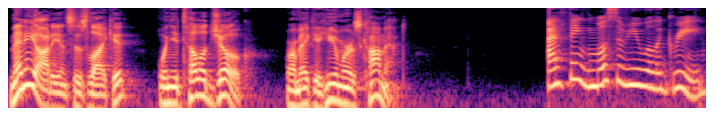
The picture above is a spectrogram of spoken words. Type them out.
Many audiences like it when you tell a joke or make a humorous comment. I think most of you will agree.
